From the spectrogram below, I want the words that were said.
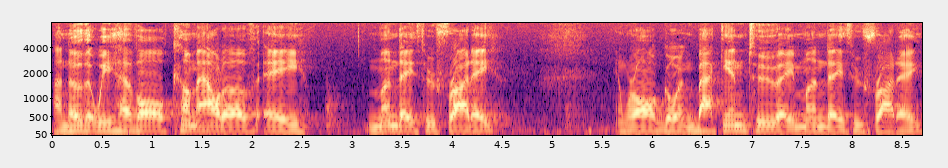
I know that we have all come out of a Monday through Friday, and we're all going back into a Monday through Friday.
